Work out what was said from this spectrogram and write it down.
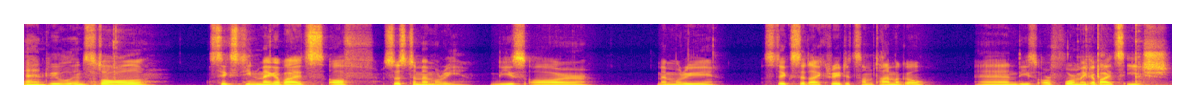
And we will install 16 megabytes of system memory. These are memory sticks that I created some time ago. And these are 4 megabytes each.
